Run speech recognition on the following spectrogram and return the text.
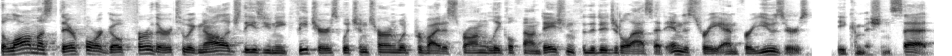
the law must therefore go further to acknowledge these unique features, which in turn would provide a strong legal foundation for the digital asset industry and for users, the commission said.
